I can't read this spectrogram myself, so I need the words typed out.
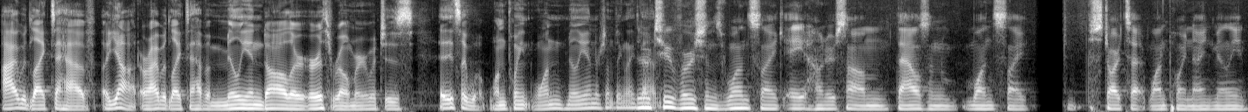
I would like to have a yacht or I would like to have a million dollar earth roamer, which is, it's like what, 1.1 million or something like that? There are two versions. One's like 800 some thousand. One's like starts at 1.9 million.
